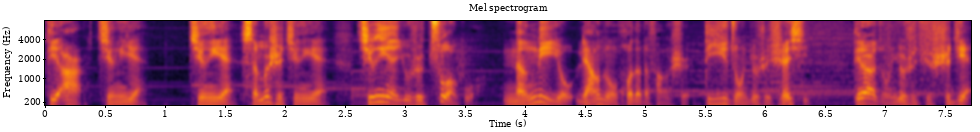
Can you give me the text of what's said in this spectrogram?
第二，经验。经验，什么是经验？经验就是做过。能力有两种获得的方式，第一种就是学习，第二种就是去实践。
